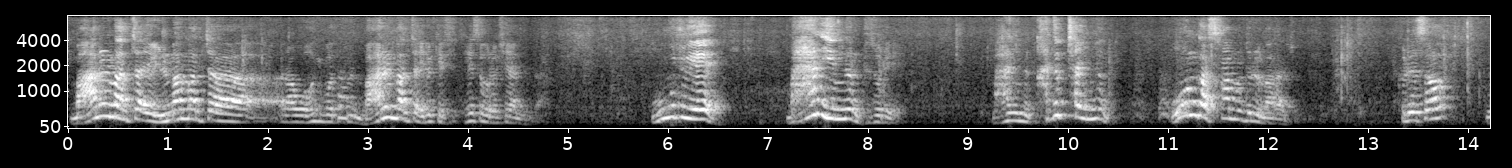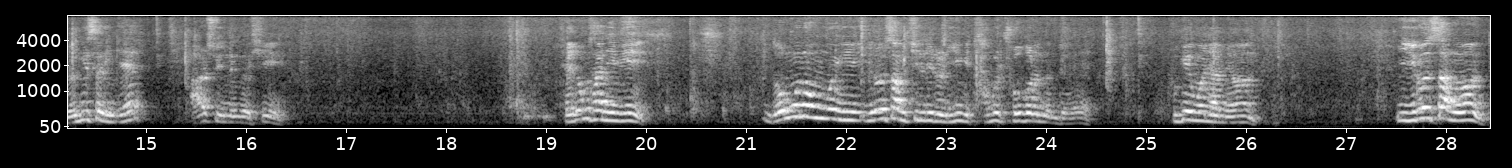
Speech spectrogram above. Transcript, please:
만을 만자예요. 일만 만자라고 하기보다는 만을 만자 이렇게 해석을 하셔야 합니다. 우주에 많이 있는 그 소리예요. 많이 있는 가득 차 있는 온갖 사물들을 말하죠. 그래서 여기서 이제 알 수 있는 것이 대종사님이 너무너무 이 일월상 진리를 이미 답을 줘버렸는데 그게 뭐냐면 이 일월상은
